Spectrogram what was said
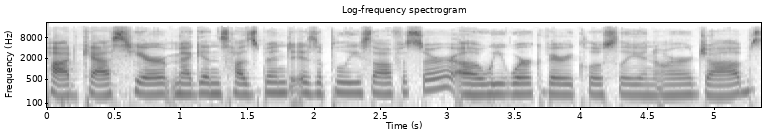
podcast here. Megan's husband is a police officer. Uh, we work very closely in our jobs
